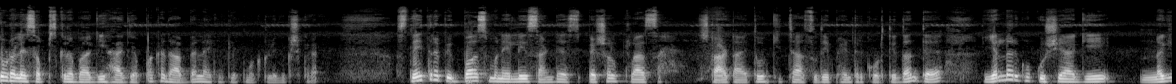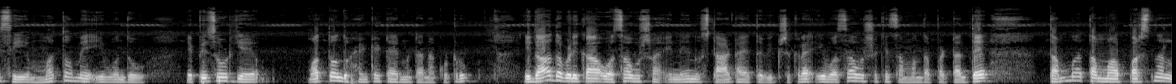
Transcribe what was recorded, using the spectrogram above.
ಕೂಡಲೇ ಸಬ್ಸ್ಕ್ರೈಬ್ ಆಗಿ ಹಾಗೆ ಪಕ್ಕದ ಬೆಲ್ ಐಕನ್ ಕ್ಲಿಕ್ ಮಾಡ್ಕೊಳ್ಳಿ ವೀಕ್ಷಕರೇ. ಸ್ನೇಹಿತರ ಬಿಗ್ ಬಾಸ್ ಮನೆಯಲ್ಲಿ ಸಂಡೇ ಸ್ಪೆಷಲ್ ಕ್ಲಾಸ್ ಸ್ಟಾರ್ಟ್ ಆಯಿತು. ಕಿಚ್ಚ, ಸುದೀಪ್ ಎಂಟ್ರಿ ಕೊಡ್ತಿದ್ದಂತೆ ಎಲ್ಲರಿಗೂ ಖುಷಿಯಾಗಿ ನಗಿಸಿ ಮತ್ತೊಮ್ಮೆ ಈ ಒಂದು ಎಪಿಸೋಡ್ಗೆ ಮತ್ತೊಂದು ಎಂಟರ್ಟೈನ್ಮೆಂಟನ್ನು ಕೊಟ್ಟರು ಇದಾದ ಬಳಿಕ ಹೊಸ ವರ್ಷ ಇನ್ನೇನು ಸ್ಟಾರ್ಟ್ ಆಯಿತು ವೀಕ್ಷಕರೇ. ಈ ಹೊಸ ವರ್ಷಕ್ಕೆ ಸಂಬಂಧಪಟ್ಟಂತೆ ತಮ್ಮ ತಮ್ಮ ಪರ್ಸನಲ್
